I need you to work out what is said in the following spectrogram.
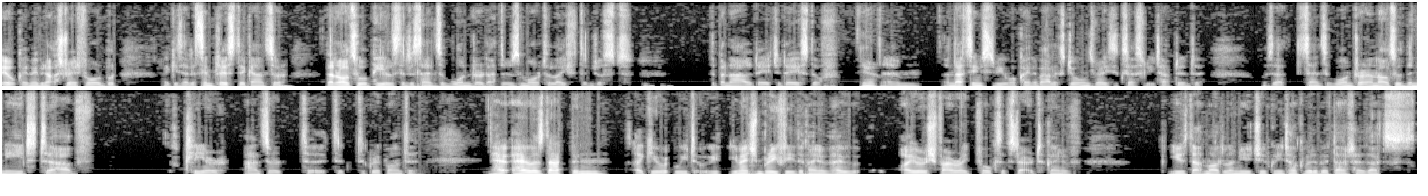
okay, maybe not a straightforward, but like you said, a simplistic answer that also appeals to the sense of wonder that there's more to life than just the banal day to day stuff. Yeah. Um, and that seems to be what kind of Alex Jones very successfully tapped into was that sense of wonder and also the need to have a clear answer to, to, to grip onto. How how has that been? Like you we you mentioned briefly the kind of how Irish far right folks have started to kind of use that model on YouTube. Can you talk a bit about that? How that's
